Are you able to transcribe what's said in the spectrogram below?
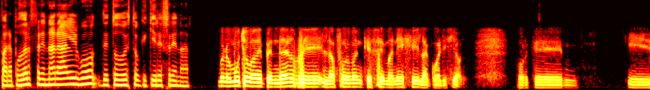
para poder frenar algo de todo esto que quiere frenar? Bueno, mucho va a depender de la forma en que se maneje la coalición, porque eh,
